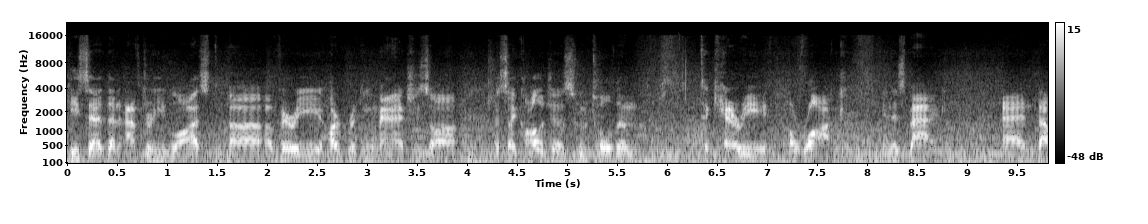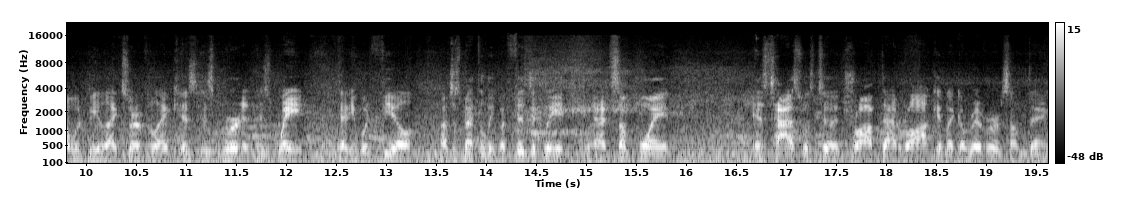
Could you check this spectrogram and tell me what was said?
he said that after he lost uh, a very heartbreaking match, he saw a psychologist who told him to carry a rock in his bag and that would be like sort of like his, his burden, his weight that he would feel not just mentally but physically. And at some point, his task was to drop that rock in like a river or something.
